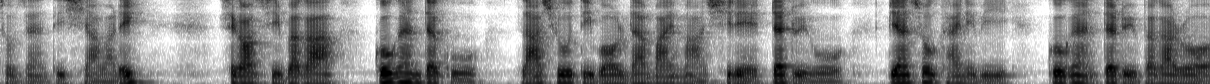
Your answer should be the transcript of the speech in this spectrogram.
စုံစမ်းသိရှိရပါတယ်။စစ်ကောင်စီဘက်က ကိုကန်တပ်ကိုလာရှိုးတီဘောလမ်းပိုင်းမှာရှိတဲ့တပ်တွေကိုပြန်ဆုတ်ခိုင်းနေပြီးကိုကန်တပ်တွေဘက်ကတော့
